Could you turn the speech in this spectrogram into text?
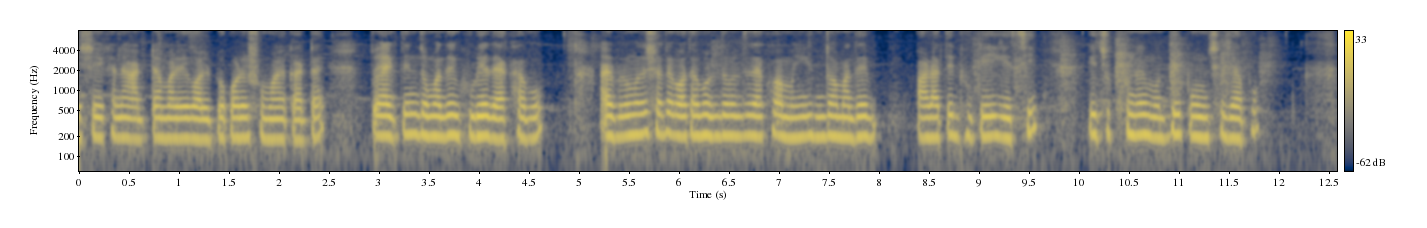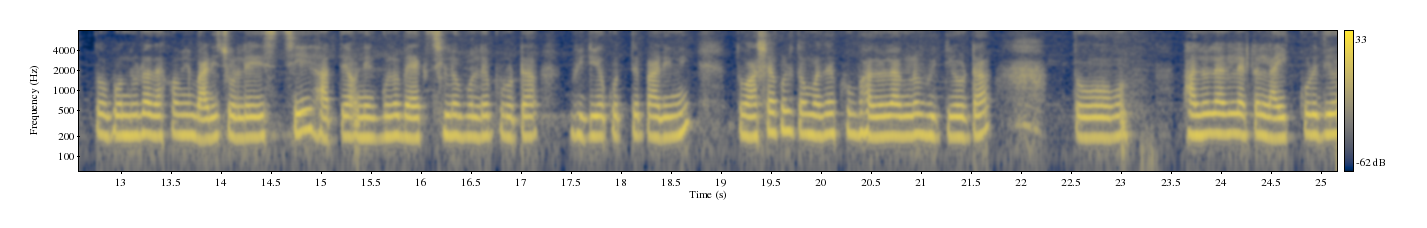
এসে এখানে আড্ডা মারে, গল্প করে, সময় কাটায়। তো একদিন তোমাদের ঘুরে দেখাবো। আর তোমাদের সাথে কথা বলতে বলতে দেখো, আমি কিন্তু আমাদের পাড়াতে ঢুকেই গেছি। কিছুক্ষণের মধ্যে পৌঁছে যাব। তো বন্ধুরা দেখো আমি বাড়ি চলে এসেছি। হাতে অনেকগুলো ব্যাগ ছিল বলে পুরোটা ভিডিও করতে পারিনি। তো আশা করি তোমাদের খুব ভালো লাগল ভিডিওটা। তো ভালো লাগলে একটা লাইক করে দিও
